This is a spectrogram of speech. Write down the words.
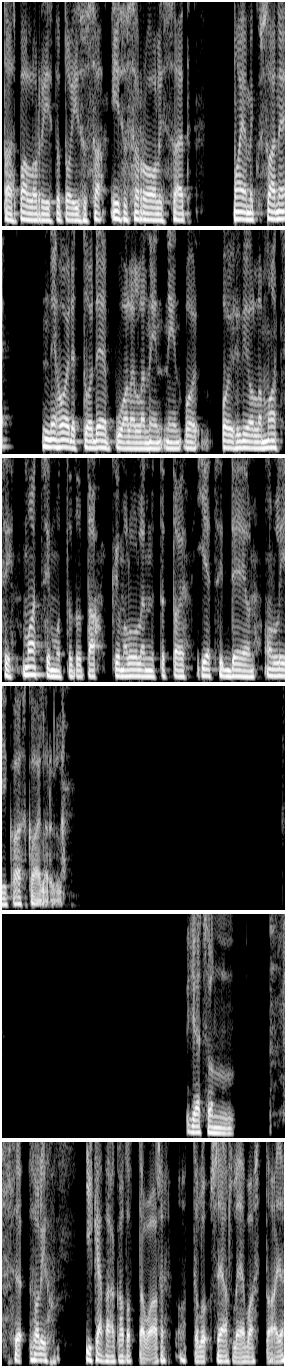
taas pallonriistot on isossa, isossa roolissa, että Miami kun saa ne, ne hoidettua D-puolella, niin, niin voi, voi hyvin olla matsi, matsi mutta tota, kyllä mä luulen nyt, että toi Jetsi D on, on liikaa Skylarille. Jets on, se, se oli ikävää katsottavaa se ottelu Seattleja vastaan ja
